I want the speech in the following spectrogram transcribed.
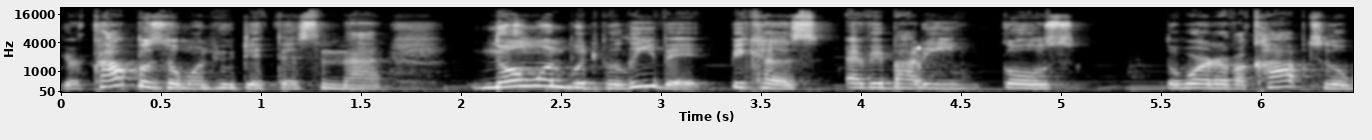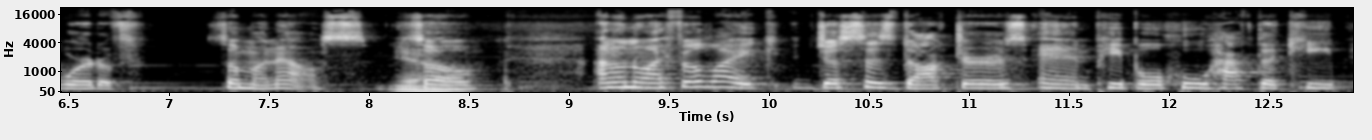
Your cop was the one who did this and that, no one would believe it because everybody goes the word of a cop to the word of someone else. Yeah. So I don't know. I feel like just as doctors and people who have to keep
